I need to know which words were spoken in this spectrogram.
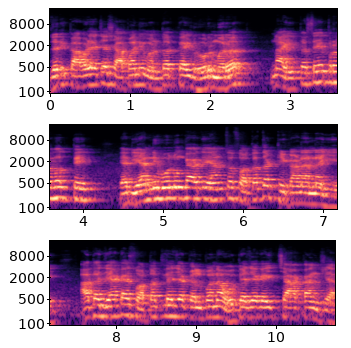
जरी कावळ्याच्या शापाने म्हणतात काही ढोर मरत नाही तसे हे प्रवक्ते यात यांनी बोलून काय होतं यांचं स्वतःचंच ठिकाणा नाही आहे आता ज्या काय स्वतःतल्या ज्या कल्पना होत्या ज्या काही इच्छा आकांक्षा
